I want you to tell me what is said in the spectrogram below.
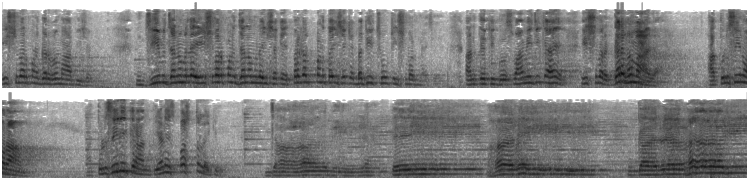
ઈશ્વર પણ ગર્ભમાં આપી શકે. જીવ જન્મ લે, ઈશ્વર પણ જન્મ લઈ શકે. પ્રગટ પણ થઈ શકે. બધી છૂટ ઈશ્વરને છે. અને તેથી ગોસ્વામીજી કહે, ઈશ્વર ગર્ભમાં આવ્યા. આ તુલસીનો રામ, આ તુલસીની ક્રાંતિ. એને સ્પષ્ટ લખ્યું તે હરી ગર્ભરી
